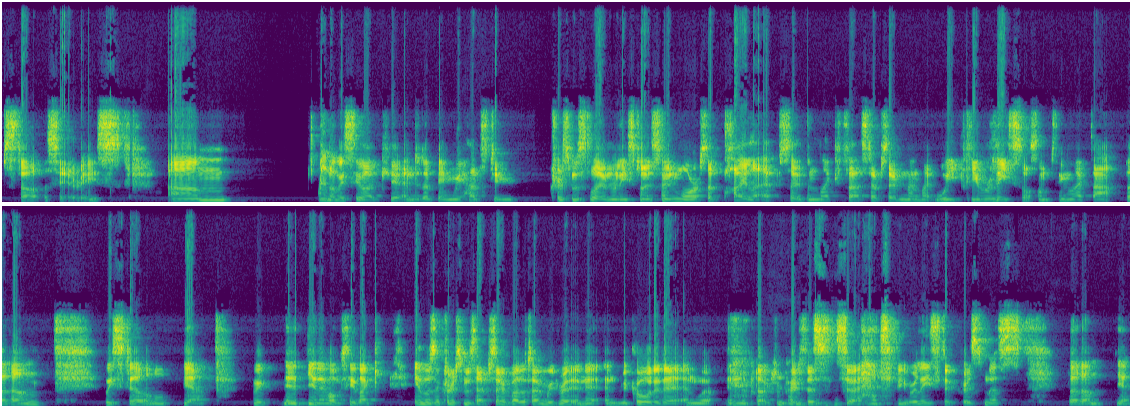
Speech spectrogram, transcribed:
start the series. Um, and obviously, like it ended up being we had to do Christmas Alone released on its own more as a pilot episode than like first episode and then like weekly release or something like that. But um, we still, yeah. We, it, you know, obviously, like it was a Christmas episode by the time we'd written it and recorded it, and were in the production process, so it had to be released at Christmas. But um, yeah,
